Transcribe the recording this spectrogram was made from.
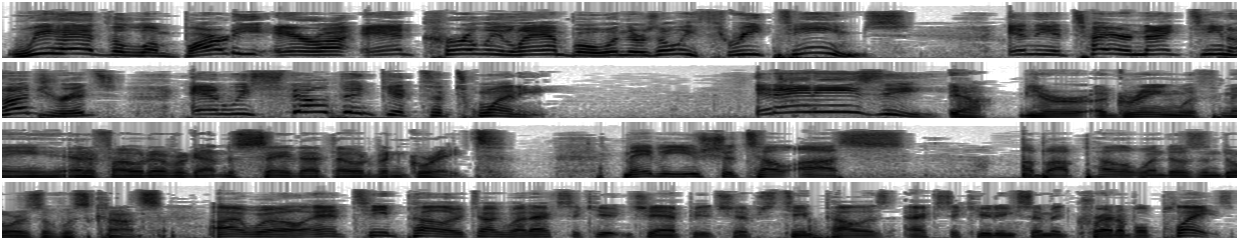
We had the Lombardi era and Curly Lambeau when there was only three teams in the entire 1900s, and we still didn't get to 20. It ain't easy. Yeah, you're agreeing with me, and if I would have ever gotten to say that, that would have been great. Maybe you should tell us about Pella Windows and Doors of Wisconsin. I will. And Team Pella, we talk about executing championships. Team Pella is executing some incredible plays.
